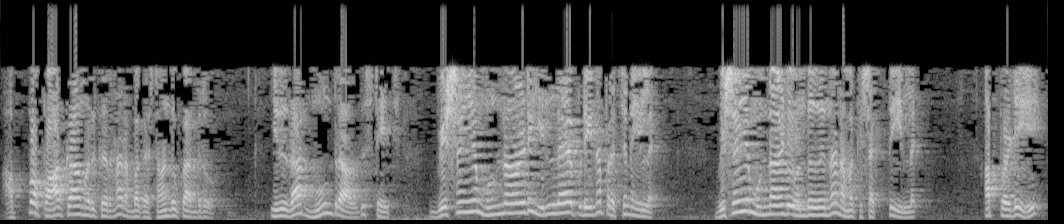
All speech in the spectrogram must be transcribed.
அப்ப பார்க்காம இருக்கிறதுனா ரொம்ப கஷ்டம். வந்து உட்கார்ந்துருவோம். இதுதான் மூன்றாவது ஸ்டேஜ் விஷயம் முன்னாடி இல்லை அப்படின்னா பிரச்சனை இல்லை. விஷயம் முன்னாடி வந்ததுன்னா நமக்கு சக்தி இல்லை. அப்படி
